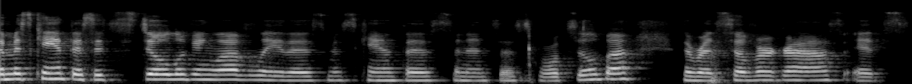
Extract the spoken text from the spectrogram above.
the miscanthus, it's still looking lovely. This miscanthus sinensis rotsilber, the red silver grass, it's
